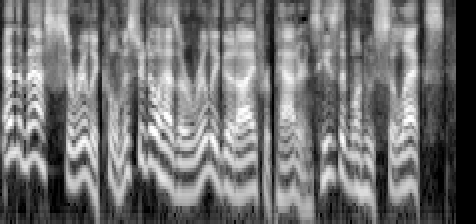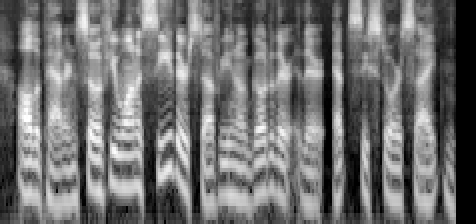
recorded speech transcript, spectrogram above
And the masks are really cool. Mr. Doe has a really good eye for patterns. He's the one who selects all the patterns. So if you want to see their stuff, you know, go to their, their Etsy store site and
